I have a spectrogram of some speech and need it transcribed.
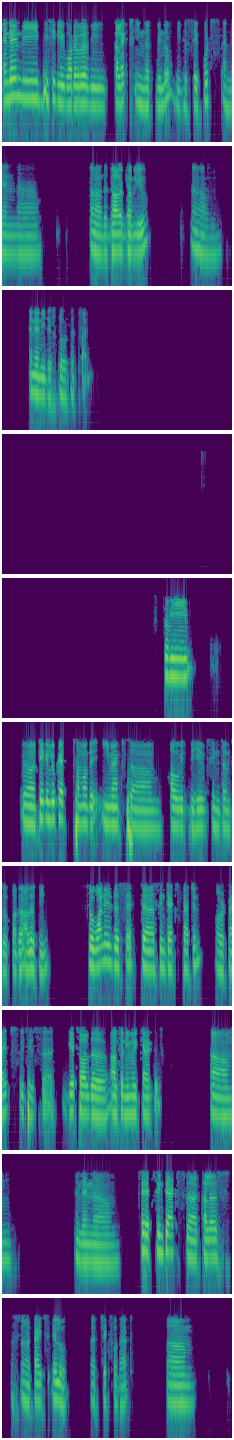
And then we basically whatever we collect in that window we just say puts and then uh, uh, the dollar w um, and then we just close that file. So we uh, take a look at some of the Emacs um, how it behaves in terms of other other things. So one is the set uh, syntax pattern or types which is uh, gets all the alphanumeric characters um, and then um, set syntax uh, colors uh, types yellow that checks for that. Um,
